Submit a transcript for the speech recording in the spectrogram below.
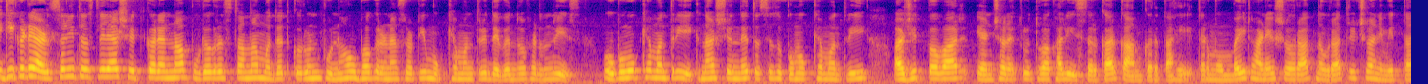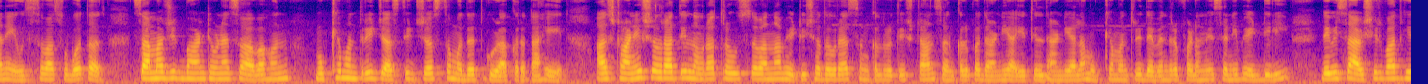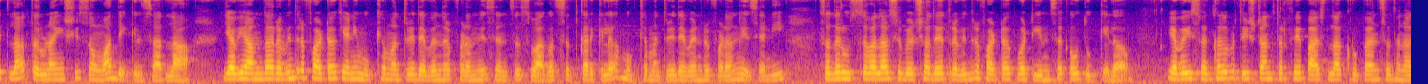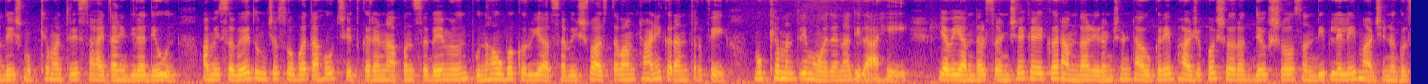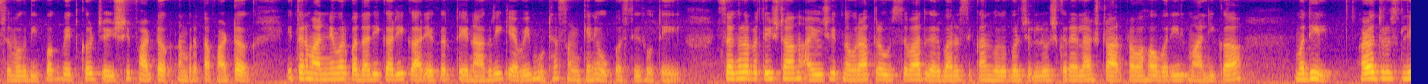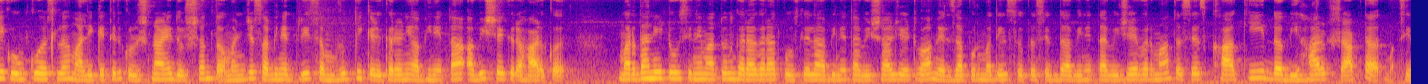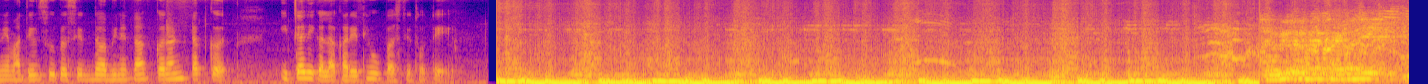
एकीकडे अडचणीत असलेल्या शेतकऱ्यांना पूरग्रस्तांना मदत करून पुन्हा उभं करण्यासाठी मुख्यमंत्री देवेंद्र फडणवीस उपमुख्यमंत्री एकनाथ शिंदे तसेच उपमुख्यमंत्री अजित पवार यांच्या नेतृत्वाखाली सरकार काम करत आहे. तर मुंबई ठाणे शहरात नवरात्रीच्या निमित्ताने उत्सवासोबतच सामाजिक भान ठेवण्याचं आवाहन मुख्यमंत्री जास्तीत जास्त मदत गोळा करत आहेत. आज ठाणे शहरातील नवरात्र उत्सवांना भेटीच्या दौऱ्यात संकल्प प्रतिष्ठान संकल्प दांडिया येथील दांडियाला मुख्यमंत्री देवेंद्र फडणवीस यांनी भेट दिली. देवीचा आशीर्वाद घेतला तरुणाईंशी संवाद देखील साधला. यावेळी आमदार रवींद्र फाटक यांनी मुख्यमंत्री देवेंद्र फडणवीस यांचं स्वागत सत्कार केलं. मुख्यमंत्री देवेंद्र फडणवीस यांनी सदर उत्सवाला शुभेच्छा देत रवींद्र फाटक व टीमचं कौतुक केलं. यावेळी संकल्प प्रतिष्ठानतर्फे पाच लाख रुपयांचा धनादेश मुख्यमंत्री सहायता निधीला देऊन आम्ही सगळे तुमच्यासोबत आहोत. शेतकऱ्यांना आपण सगळे मिळून पुन्हा उभं करूया असा विश्वास तमाम ठाणेकरांतर्फे मुख्यमंत्री महोदयांना दिला आहे. यावेळी आमदार संजय केळकर आमदार निरंजन ठावकरे भाजप शहर अध्यक्ष संदीप लेले माजी नगरसेवक दीपक वेदकर जयश्री फाटक नम्रता फाटक इतर मान्यवर पदाधिकारी कार्यकर्ते नागरिक यावेळी मोठ्या संख्येने उपस्थित होते. संग्रह प्रतिष्ठान आयोजित नवरात्र उत्सवात गरबारसिकांबरोबर जल्लोष करायला स्टार प्रवाहावरील मालिका मधील हळद रुसली कुंकू असलं मालिकेतील कृष्ण आणि दुष्यंत म्हणजेच अभिनेत्री समृद्धी केळकर आणि अभिनेता अभिषेक रहाळकर. मर्दानी टू सिनेमातून घराघरात पोचलेला अभिनेता विशाल जेठवा मिर्झापूरमधील सुप्रसिद्ध अभिनेता विजय वर्मा तसेच खाकी द बिहार चॅप्टर सिनेमातील सुप्रसिद्ध अभिनेता करण टक्कर इत्यादी कलाकार येथे उपस्थित होते.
